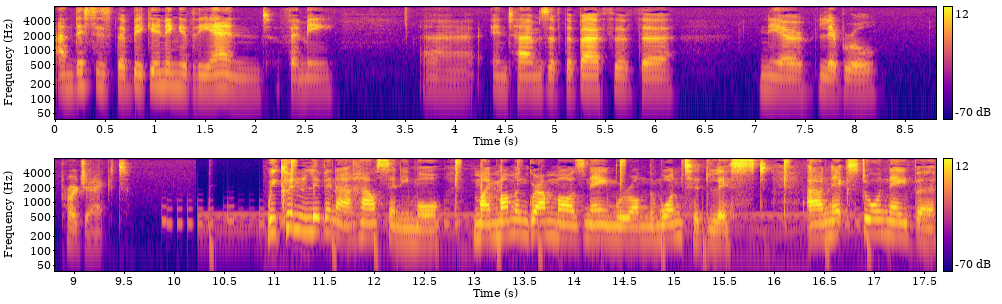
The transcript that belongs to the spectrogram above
And this is the beginning of the end for me uh, in terms of the birth of the neoliberal project. We couldn't live in our house anymore. My mum and grandma's name were on the wanted list. Our next door neighbour,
